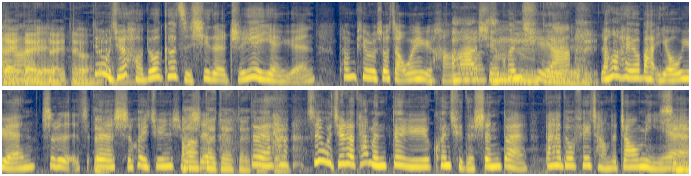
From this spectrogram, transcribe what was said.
对对对。对，对，我觉得好多歌仔戏的职业演员。他们譬如说找温宇航啊，学昆曲啊，然后还有把游园，是不是？呃，石慧君是不是？对对对对。所以我觉得他们对于昆曲的身段，大家都非常的着迷耶。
